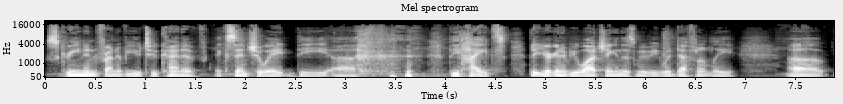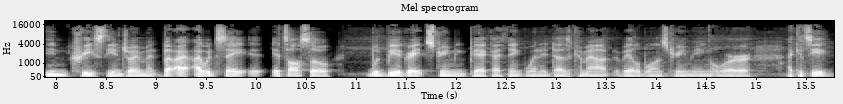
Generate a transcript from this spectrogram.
screen in front of you to kind of accentuate the uh, the heights that you're going to be watching in this movie would definitely uh, increase the enjoyment. But I, I would say it, it's also would be a great streaming pick. I think when it does come out available on streaming, or I could see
